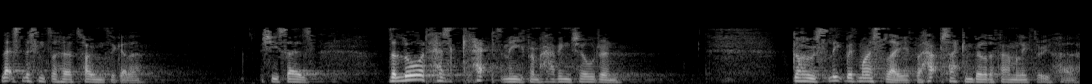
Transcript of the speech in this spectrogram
Let's listen to her tone together. She says, The Lord has kept me from having children. Go, sleep with my slave. Perhaps I can build a family through her.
